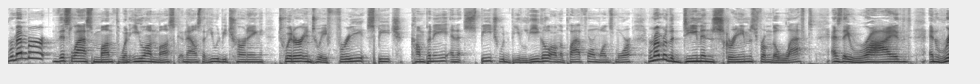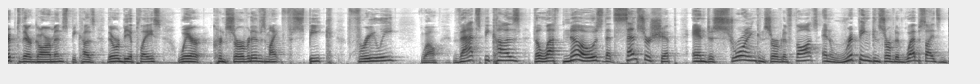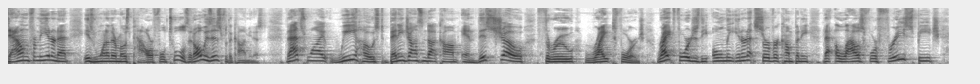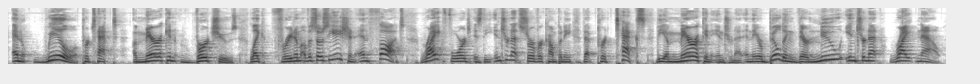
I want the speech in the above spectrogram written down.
Remember this last month when Elon Musk announced that he would be turning Twitter into a free speech company and that speech would be legal on the platform once more? Remember the demon screams from the left as they writhed and ripped their garments because there would be a place where conservatives might speak freely? Well, that's because the left knows that censorship and destroying conservative thoughts and ripping conservative websites down from the internet is one of their most powerful tools. It always is for the communist. That's why we host BennyJohnson.com and this show through RightForge. RightForge is the only internet server company that allows for free speech and will protect American virtues like freedom of association and thought. RightForge is the internet server company that protects the American internet, and they are building their new internet right now.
